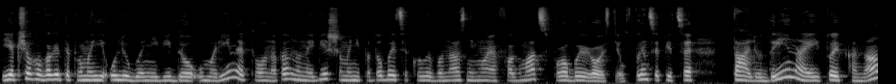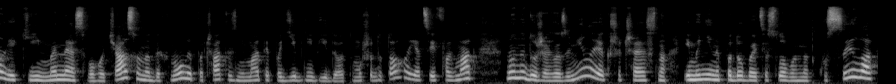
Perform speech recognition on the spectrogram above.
І якщо говорити про мої улюблені відео у Маріни, то напевно найбільше мені подобається, коли вона знімає формат спроби розділ. В принципі, це та людина і той канал, який мене свого часу надихнули почати знімати подібні відео. Тому що до того я цей формат ну не дуже розуміла, якщо чесно, і мені не подобається слово надкусила,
